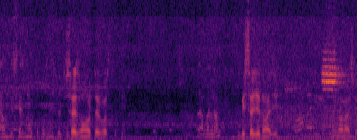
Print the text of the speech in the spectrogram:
এখন কি শেষ মুহূর্তে প্রস্তুতি শেষ মুহূর্তের প্রস্তুতি। আমার নাম? বিশ্বজিৎ মাঝি। নন আছে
